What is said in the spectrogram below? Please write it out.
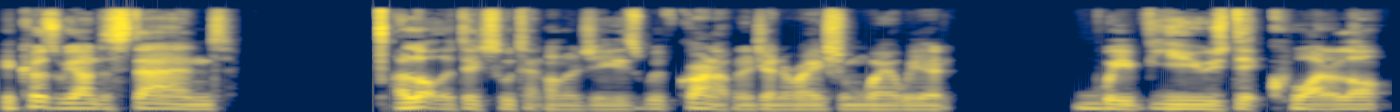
because we understand a lot of the digital technologies, we've grown up in a generation where we we've used it quite a lot.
